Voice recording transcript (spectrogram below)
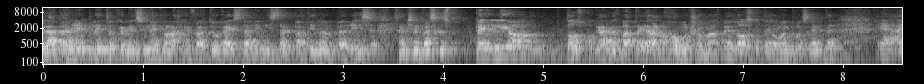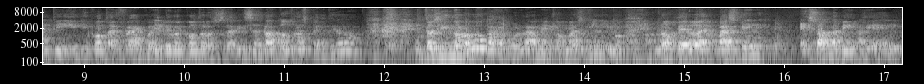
la el pleito que mencioné con la jefatura estalinista del partido en París. Sánchez Vázquez peleó dos grandes batallas, a lo mejor mucho más, de dos que tengo muy presente, eh, anti, contra de Franco y luego en contra de los socialistas, las dos las perdió. Entonces, y no lo digo para volarme, lo más mínimo, no, pero más bien, eso habla bien de él.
